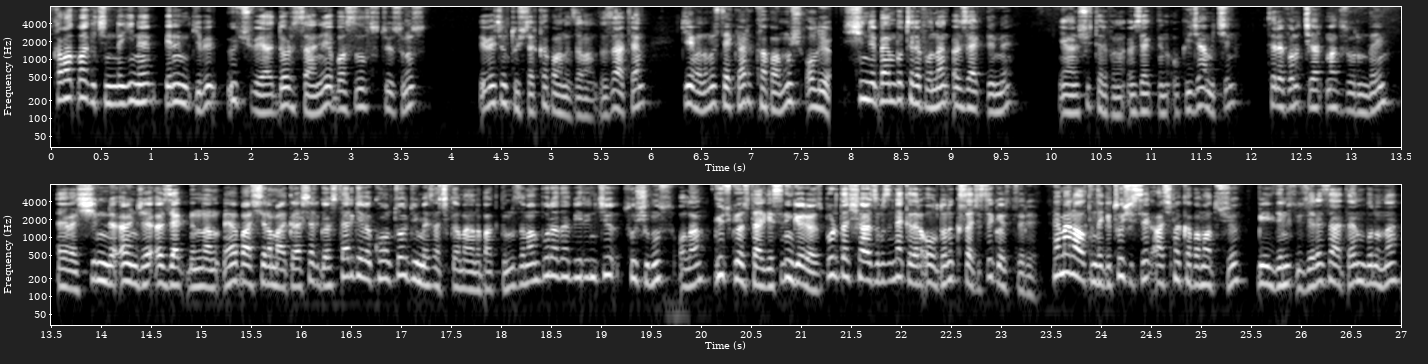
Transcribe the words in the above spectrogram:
Kapatmak için de yine benim gibi 3 veya 4 saniye basılı tutuyorsunuz. Ve bütün tuşlar kapandığı zaman da zaten gimbal'ımız tekrar kapanmış oluyor. Şimdi ben bu telefondan özelliklerini yani şu telefonun özelliklerini okuyacağım için telefonu çıkartmak zorundayım. Evet şimdi önce özelliklerini anlatmaya başlayalım arkadaşlar. Gösterge ve kontrol düğmesi açıklamalarına baktığımız zaman burada birinci tuşumuz olan güç göstergesini görüyoruz. Burada şarjımızın ne kadar olduğunu kısacası gösteriyor. Hemen altındaki tuş ise açma kapama tuşu. Bildiğiniz üzere zaten bununla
